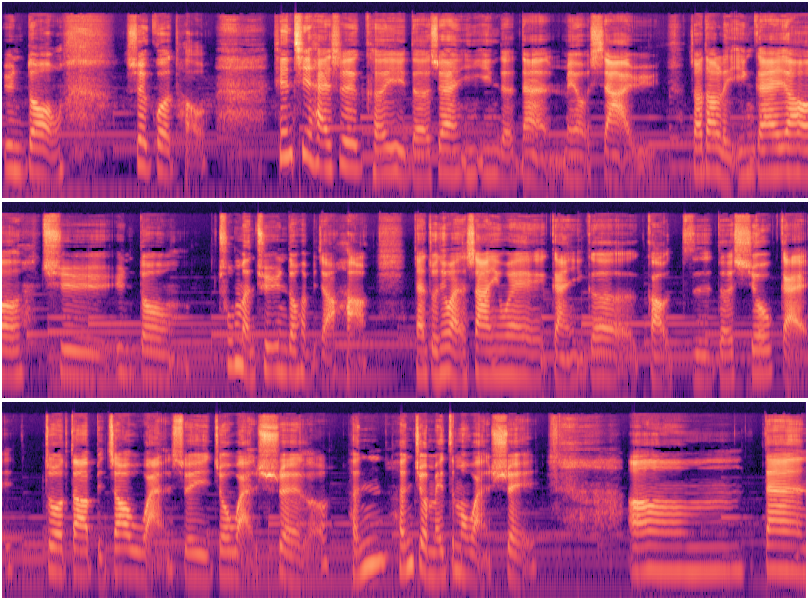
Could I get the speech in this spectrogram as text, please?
运动，睡过头。天气还是可以的，虽然阴阴的，但没有下雨。照道理应该要去运动，出门去运动会比较好。但昨天晚上因为赶一个稿子的修改，做到比较晚，所以就晚睡了，很很久没这么晚睡。嗯，但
